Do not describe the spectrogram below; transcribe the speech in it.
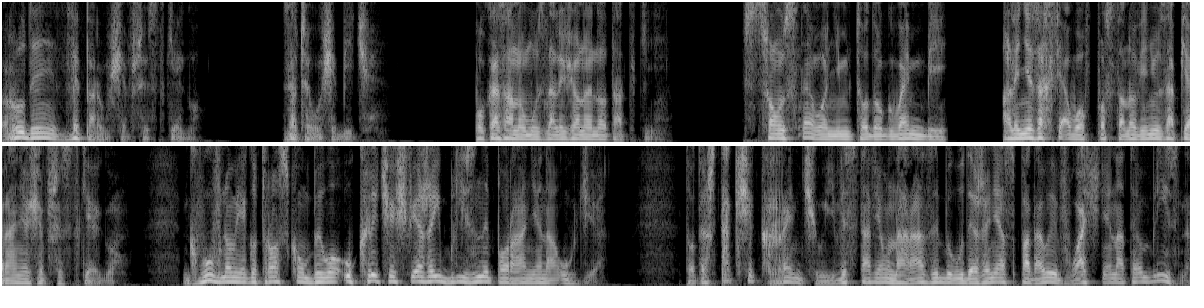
Rudy wyparł się wszystkiego. Zaczęło się bicie. Pokazano mu znalezione notatki. Wstrząsnęło nim to do głębi, ale nie zachwiało w postanowieniu zapierania się wszystkiego. Główną jego troską było ukrycie świeżej blizny po ranie na udzie. To też tak się kręcił i wystawiał narazy, by uderzenia spadały właśnie na tę bliznę.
